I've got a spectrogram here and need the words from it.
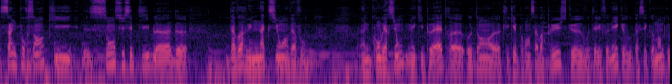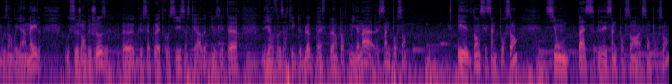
5% qui sont susceptibles euh, d'avoir une action envers vous, une conversion, mais qui peut être euh, autant cliquer pour en savoir plus, que vous téléphonez, que vous passez commande, que vous envoyez un mail, ou ce genre de choses, que ça peut être aussi s'inscrire à votre newsletter, lire vos articles de blog, bref, peu importe. Mais il y en a 5%. Et dans ces 5%, si on passe les 5% à 100%,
